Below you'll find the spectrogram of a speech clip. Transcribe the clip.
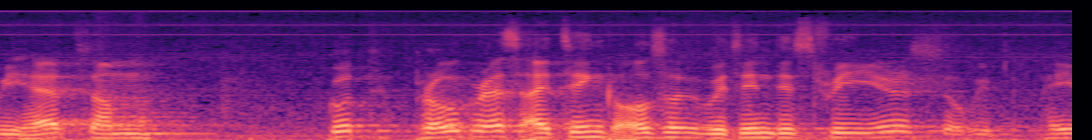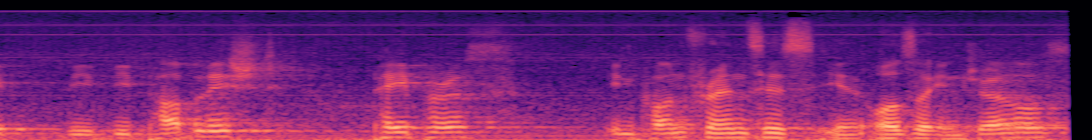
We had some good progress, I think, also within these three years. So we, we, we published papers in conferences, in, also in journals,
